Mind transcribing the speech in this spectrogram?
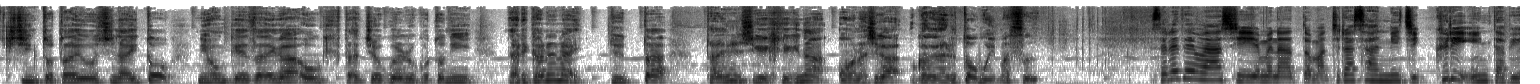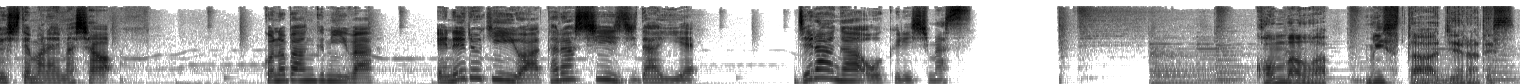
きちんと対応しないと日本経済が大きく立ち遅れることになりかねないといった大変刺激的なお話が伺えると思いますそれでは CM の後町田さんにじっくりインタビューしてもらいましょう。この番組はエネルギーを新しい時代へジェラがお送りします。こんばんはミスタージェラです。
